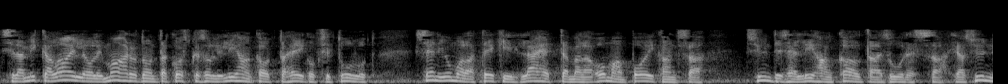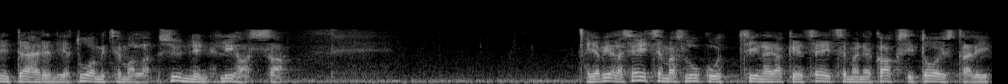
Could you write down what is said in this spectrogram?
Sillä mikä laille oli mahdotonta, koska se oli lihan kautta heikoksi tullut, sen Jumala teki lähettämällä oman poikansa syntisen lihan kaltaisuudessa ja synnin tähden ja tuomitsemalla synnin lihassa. Ja vielä seitsemäs luku, siinä jakeet 7 ja 12, eli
